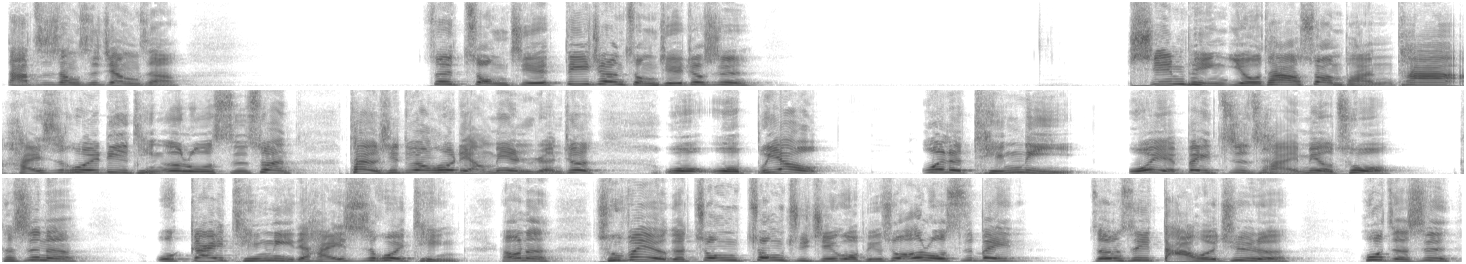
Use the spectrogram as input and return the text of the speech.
大致上是这样子啊。所以总结第一卷总结就是，新品有他的算盘，他还是会力挺俄罗斯，算他有些地方会两面人，就是我我不要为了挺你，我也被制裁，没有错。可是呢？我该挺你的还是会挺，然后呢，除非有个终终局结果，比如说俄罗斯被泽连斯基打回去了，或者是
